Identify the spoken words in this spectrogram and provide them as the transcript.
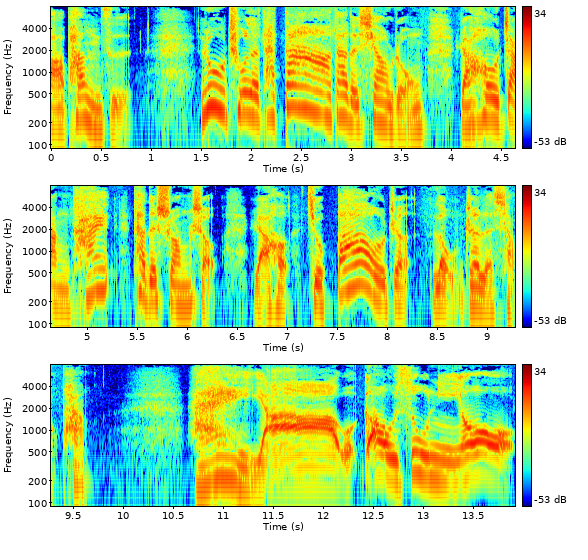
大胖子露出了他大大的笑容，然后展开他的双手，然后就抱着搂着了小胖。哎呀，我告诉你哦，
